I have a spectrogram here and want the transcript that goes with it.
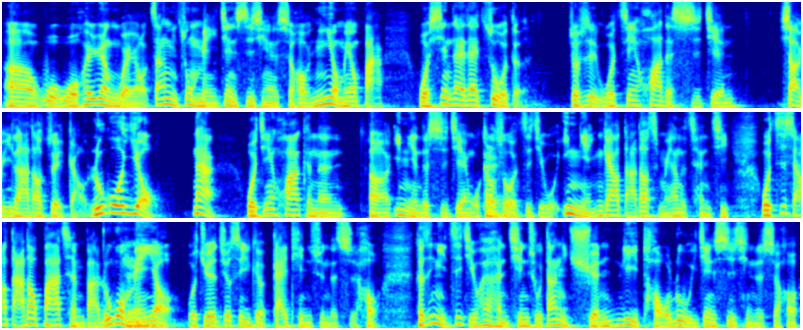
呃，我我会认为哦，当你做每一件事情的时候，你有没有把我现在在做的，就是我今天花的时间效益拉到最高。如果有，那我今天花可能呃一年的时间，我告诉我自己，我一年应该要达到什么样的成绩？我至少要达到八成吧。如果没有，我觉得就是一个该停损的时候。可是你自己会很清楚，当你全力投入一件事情的时候，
